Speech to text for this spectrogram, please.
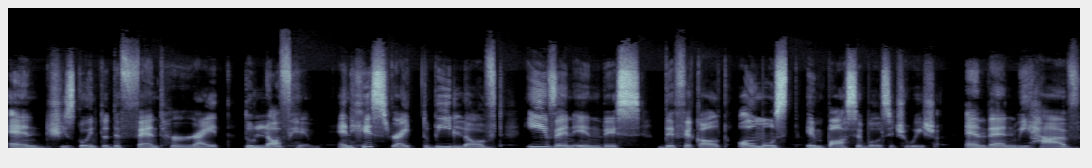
And she's going to defend her right to love him and his right to be loved, even in this difficult, almost impossible situation. And then we have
